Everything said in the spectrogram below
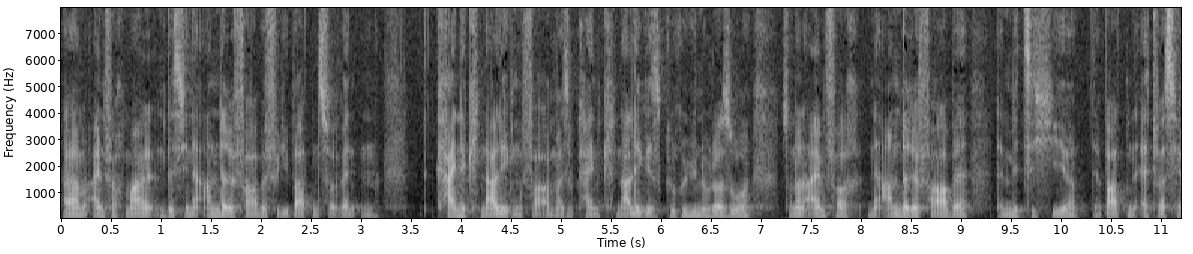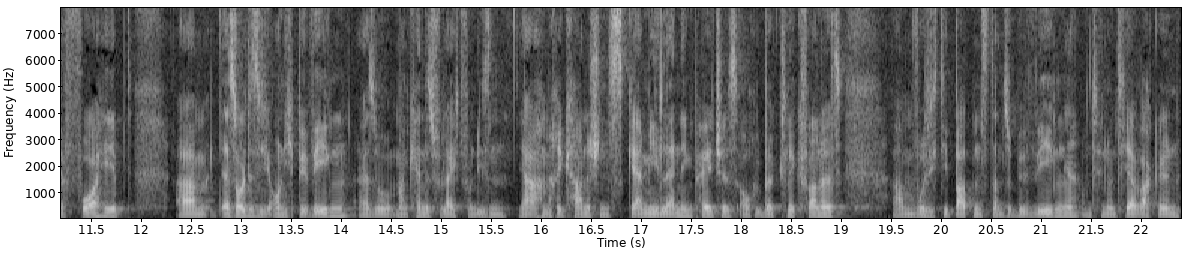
ähm, einfach mal ein bisschen eine andere Farbe für die Buttons verwenden keine knalligen Farben, also kein knalliges Grün oder so, sondern einfach eine andere Farbe, damit sich hier der Button etwas hervorhebt. Ähm, der sollte sich auch nicht bewegen, also man kennt es vielleicht von diesen ja, amerikanischen Scammy Landing Pages, auch über ClickFunnels, ähm, wo sich die Buttons dann so bewegen und hin und her wackeln.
